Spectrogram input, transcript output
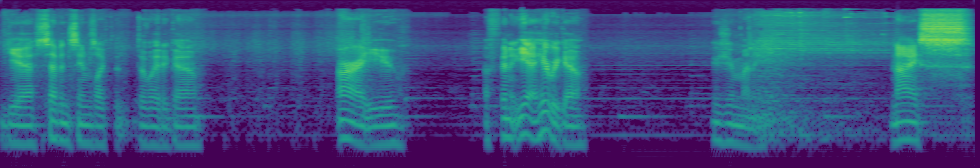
Yeah, seven seems like the, the way to go. All right, you. Affinity. Yeah, here we go. Here's your money. Nice.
